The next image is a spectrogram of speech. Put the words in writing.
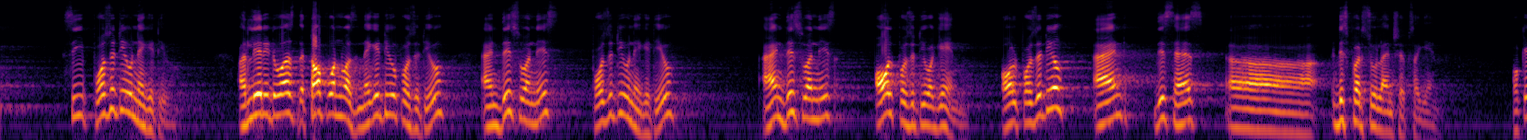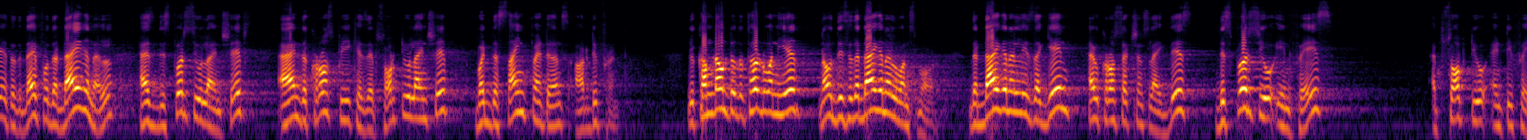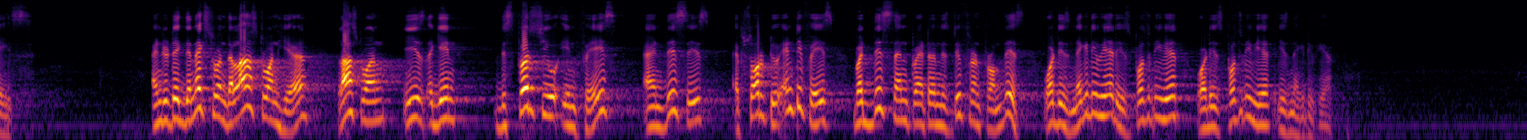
see positive negative. Earlier it was the top one was negative positive and this one is positive negative and this one is all positive again all positive and this has uh, dispersive line shapes again. Okay. So, the for the diagonal has dispersive line shapes and the cross peak has absorptive line shape but the sign patterns are different. You come down to the third one here now this is the diagonal once more. The diagonal is again have cross sections like this dispersive in phase, absorptive antiphase. And you take the next one the last one here last one is again dispersive in phase and this is absorptive antiphase but this sun pattern is different from this what is negative here is positive here what is positive here is negative here.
